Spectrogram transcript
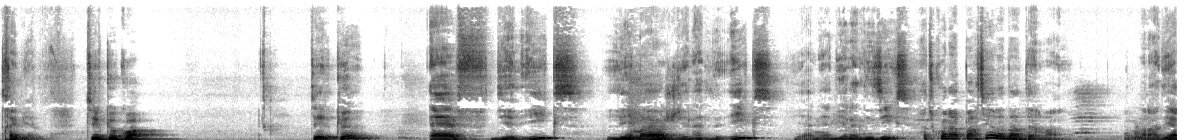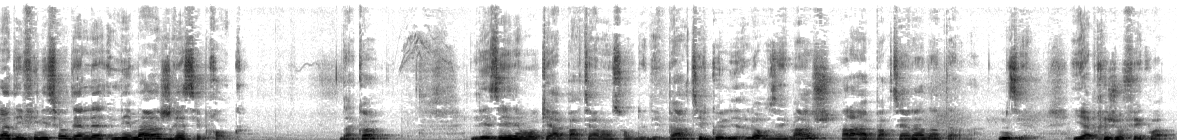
تري بيان تيل كو كوا تيل كو اف ديال اكس ليماج ديال هاد الاكس يعني ديال هاد لي زيكس غتكون ابارتي هاد انترفال راه ديال لا ديفينيسيون ديال ليماج ريسيبروك داكوغ les éléments qui appartiennent à l'ensemble de départ, tels que leurs images, appartiennent à l'intervalle. Et après, je fais quoi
